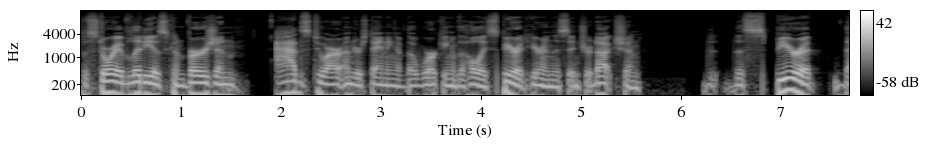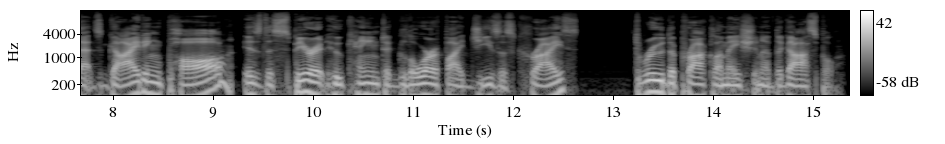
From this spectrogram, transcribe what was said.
The story of Lydia's conversion adds to our understanding of the working of the Holy Spirit here in this introduction. The Spirit that's guiding Paul is the Spirit who came to glorify Jesus Christ through the proclamation of the gospel.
